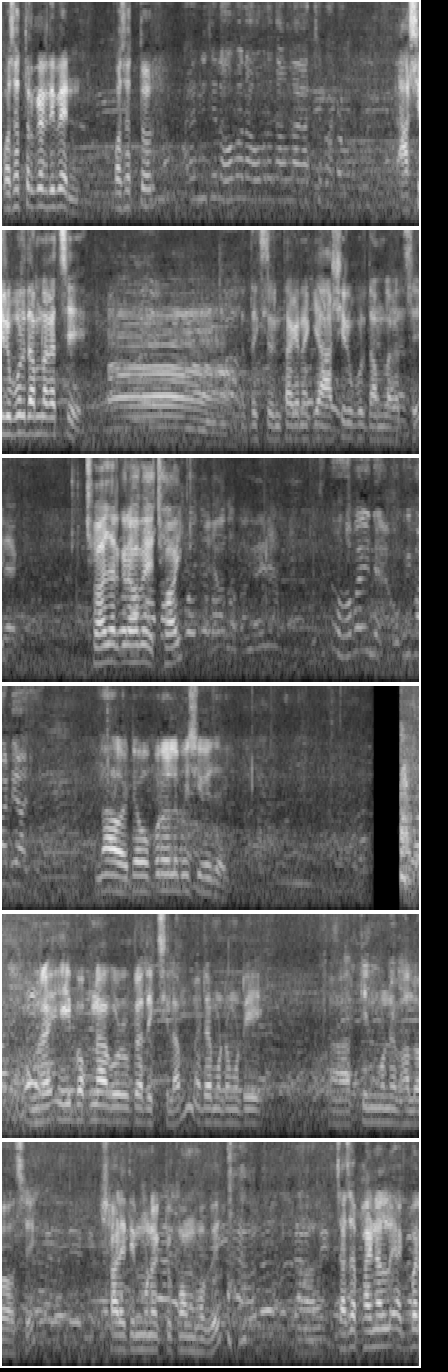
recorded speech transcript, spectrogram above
পঁচাত্তর করে দিবেন? পঁচাত্তর? আশির উপরে দাম লাগাচ্ছে? দেখছিলেন তাকে নাকি আশির উপর দাম লাগাচ্ছে। ছ হাজার করে হবে? ছয়? না এটা উপরে হলে বেশি হয়ে যায়। আমরা এই বকনা গরুটা দেখছিলাম এটা মোটামুটি তিন মনে ভালো আছে। সাড়ে তিন মনে একটু কম হবে। চাচা ফাইনাল একবার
